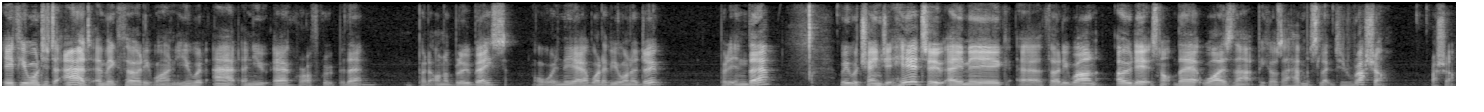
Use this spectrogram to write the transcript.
If you wanted to add a MiG-31, you would add a new aircraft group there put it on a blue base or in the air, whatever you want to do. Put it in there. We will change it here to a MiG uh, 31. Oh dear, it's not there. Why is that? Because I haven't selected Russia. Russia.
